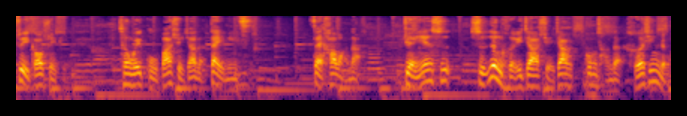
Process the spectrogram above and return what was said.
最高水平，成为古巴雪茄的代名词。在哈瓦那，卷烟师是任何一家雪茄工厂的核心人物。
